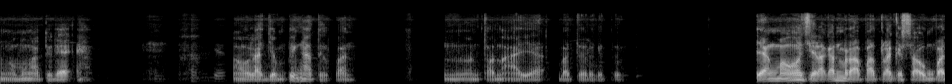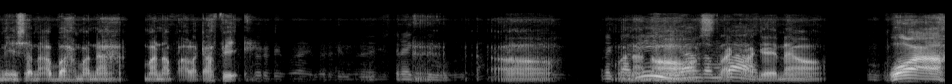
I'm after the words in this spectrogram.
ngomong atuh dek. Mau lah jemping atuh pan. Nonton ayah batur gitu. Yang mau silakan merapatlah ke saung panisan abah mana mana pala kafe oh mana no strike lagi no wah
